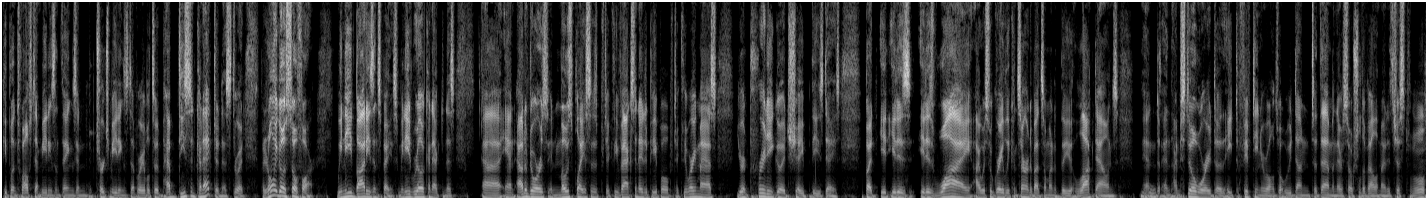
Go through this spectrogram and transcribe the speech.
people in 12 step meetings and things and church meetings stuff were able to have decent connectedness through it. But it only goes so far. We need bodies in space. We need real connectedness. Uh, and out of doors in most places, particularly vaccinated people, particularly wearing masks, you're in pretty good shape these days but it, it is it is why I was so gravely concerned about some of the lockdowns and mm-hmm. and I'm still worried to eight to fifteen year olds what we've done to them and their social development. It's just oh,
